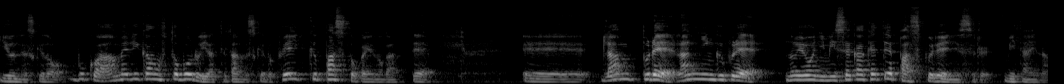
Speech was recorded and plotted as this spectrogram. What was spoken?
言うんですけど僕はアメリカンフットボールやってたんですけどフェイクパスとかいうのがあって、えー、ランプレーランニングプレーのように見せかけてパスプレーにするみたいな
